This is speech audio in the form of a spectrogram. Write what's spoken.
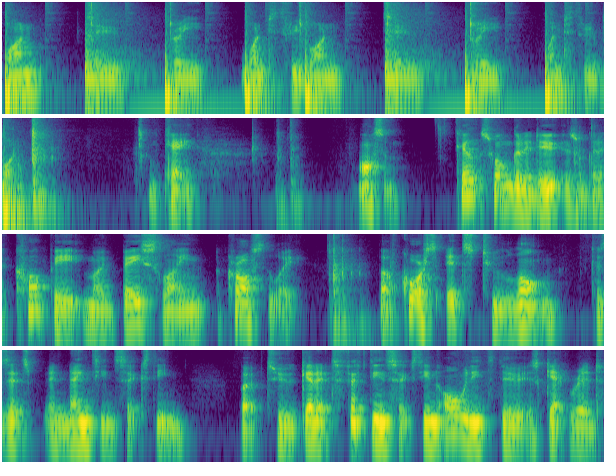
One, two, three, one, two, three, one, two, three, one, two, three, one. Okay, awesome. Okay, so what I'm going to do is I'm going to copy my bassline across the way. But of course, it's too long because it's in 1916. But to get it to 1516, all we need to do is get rid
